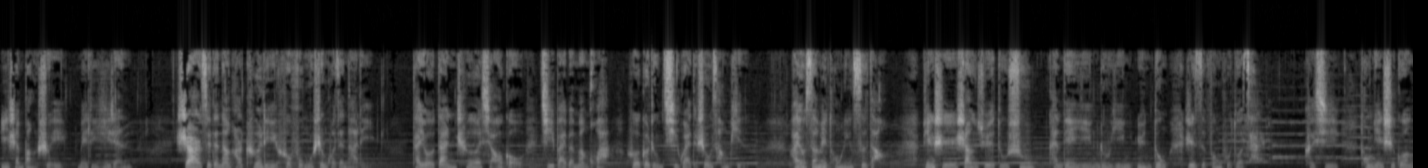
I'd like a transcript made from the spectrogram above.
依山傍水，美丽宜人。十二岁的男孩科里和父母生活在那里，他有单车、小狗、几百本漫画和各种奇怪的收藏品，还有三位同龄死党。平时上学、读书、看电影、露营、运动，日子丰富多彩。可惜童年时光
